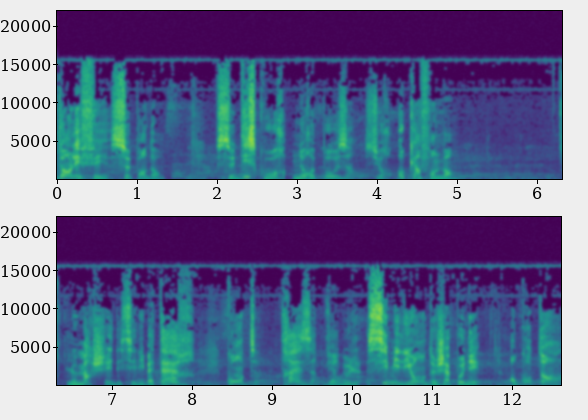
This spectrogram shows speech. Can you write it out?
Dans les faits, cependant, ce discours ne repose sur aucun fondement le marché des célibataires compte 13,6 millions de Japonais en comptant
